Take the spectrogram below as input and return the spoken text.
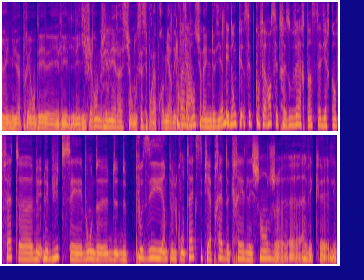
Oui, mieux appréhender les, les, les différentes générations. Donc ça, c'est pour la première des conférences. Il y en a une deuxième? Et donc, cette conférence est très ouverte. Hein. C'est-à-dire qu'en fait, euh, le, but, c'est bon de, de, poser un peu le contexte et puis après de créer de l'échange euh, avec euh, les,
